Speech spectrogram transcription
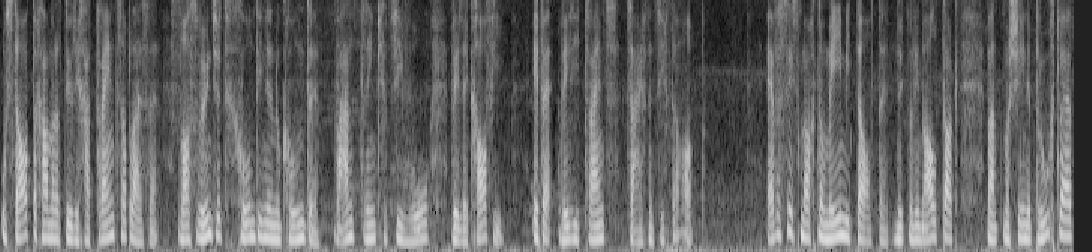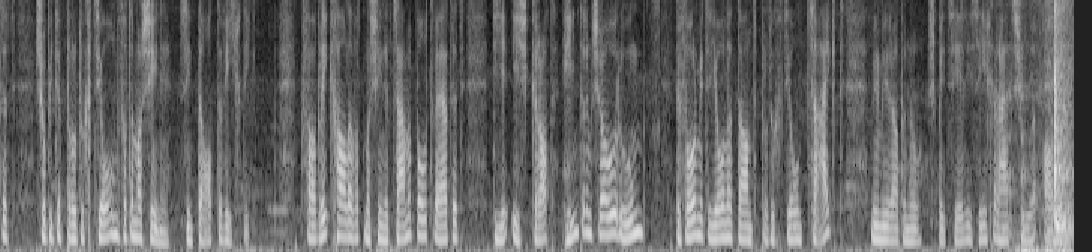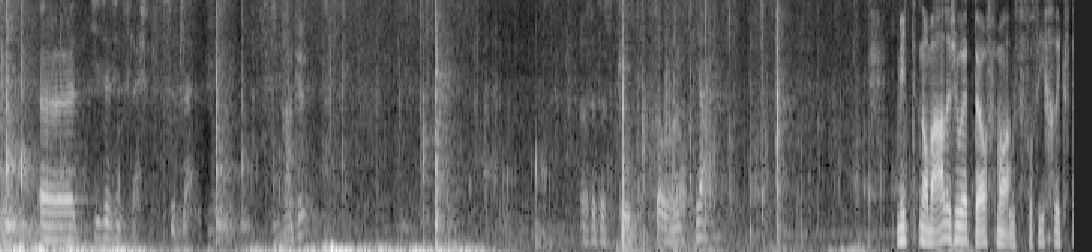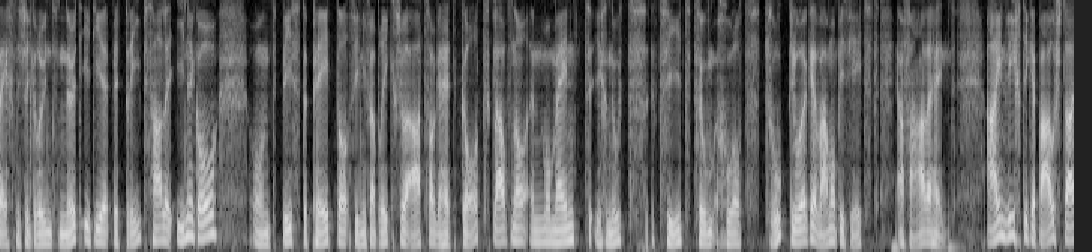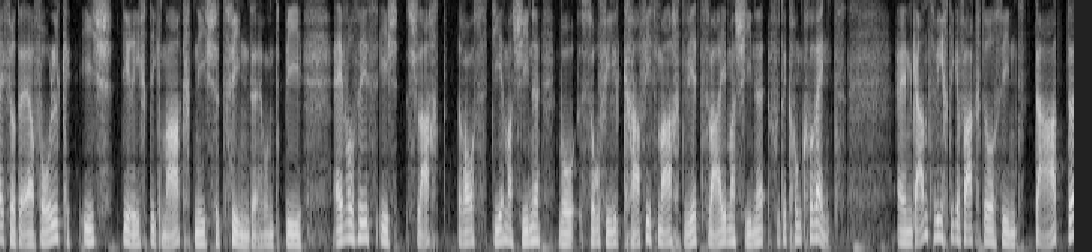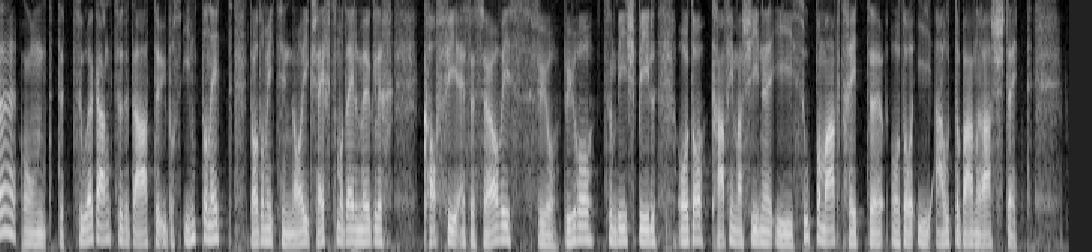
Aus Daten kann man natürlich auch Trends ablesen. Was wünschen Kundinnen und Kunden? Wann trinken sie wo welchen Kaffee? Eben, welche Trends zeichnen sich da ab? Eversys macht noch mehr mit Daten, nicht nur im Alltag, wenn die Maschinen gebraucht werden. Schon bei der Produktion der Maschine sind Daten wichtig. Die Fabrikhalle, wo die Maschinen zusammengebaut werden, die ist gerade hinter dem Showroom. Bevor mir Jonathan die Produktion zeigt, müssen wir aber noch spezielle Sicherheitsschuhe anlegen. Äh, diese sind vielleicht zu klein. Danke. Also das geht so. Ne? Ja. Mit normalen Schuhen darf man aus versicherungstechnischen Gründen nicht in die Betriebshalle reingehen. Und bis der Peter seine Fabrikschuhe angezogen hat, geht es, glaube ich, noch einen Moment. Ich nutze die Zeit, um kurz zurückzuschauen, was wir bis jetzt erfahren haben. Ein wichtiger Baustein für den Erfolg ist, die richtige Marktnische zu finden. Und bei Eversys ist das Schlachtross die Maschine, die so viel Kaffees macht wie zwei Maschinen der Konkurrenz. Ein ganz wichtiger Faktor sind Daten und der Zugang zu den Daten übers Internet. Damit sind neue Geschäftsmodelle möglich. Coffee as a Service für Büro zum Beispiel oder Kaffeemaschinen in Supermarktketten oder in Autobahnraststätten.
